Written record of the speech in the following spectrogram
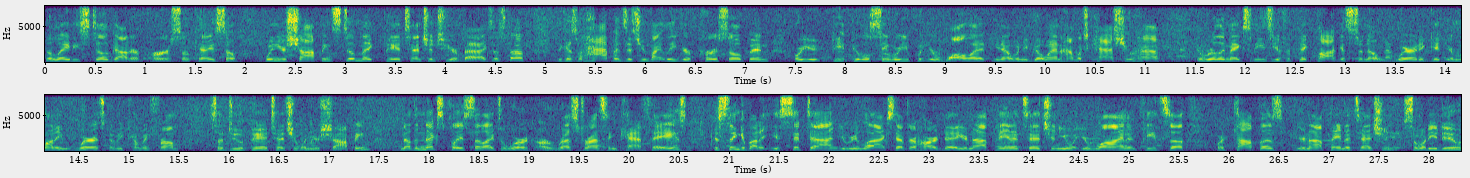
the lady still got her purse, okay? So when you're shopping, still make pay attention to your bags and stuff because what happens is you might leave your purse open or you people see where you put your wallet, you know, when you go in, how much cash you have. It really makes it easier for pickpockets to know where to get your money, where it's gonna be coming from. So do pay attention when you're shopping. Now the next place I like to work are restaurants and cafes because think about it, you sit down, you relax after a hard day, you're not paying attention, you want your wine and pizza or tapas, you're not paying attention. So what do you do?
